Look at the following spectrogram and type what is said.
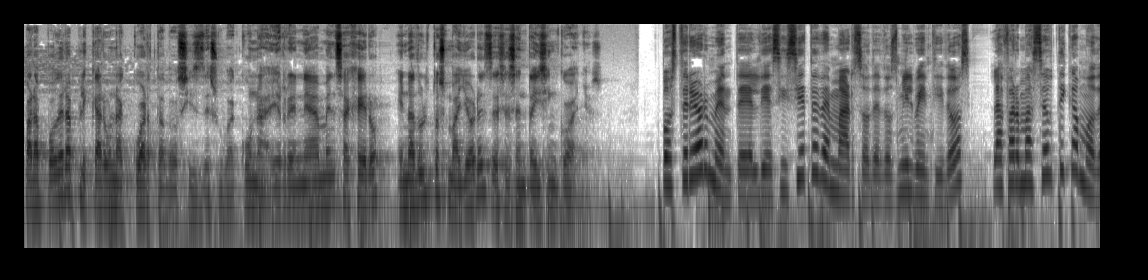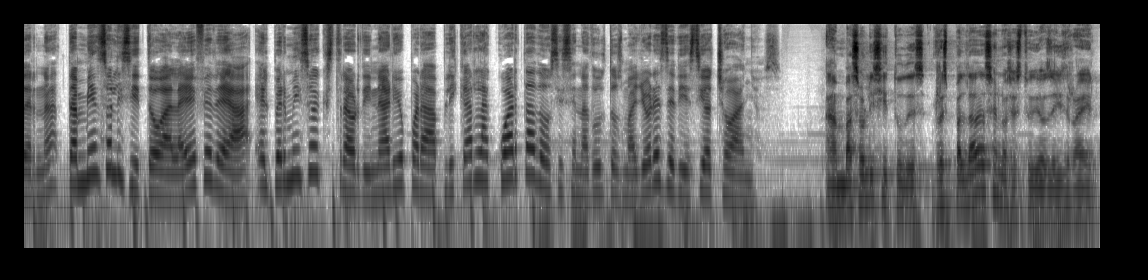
para poder aplicar una cuarta dosis de su vacuna RNA mensajero en adultos mayores de 65 años. Posteriormente, el 17 de marzo de 2022, la farmacéutica Moderna también solicitó a la FDA el permiso extraordinario para aplicar la cuarta dosis en adultos mayores de 18 años. Ambas solicitudes respaldadas en los estudios de Israel,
